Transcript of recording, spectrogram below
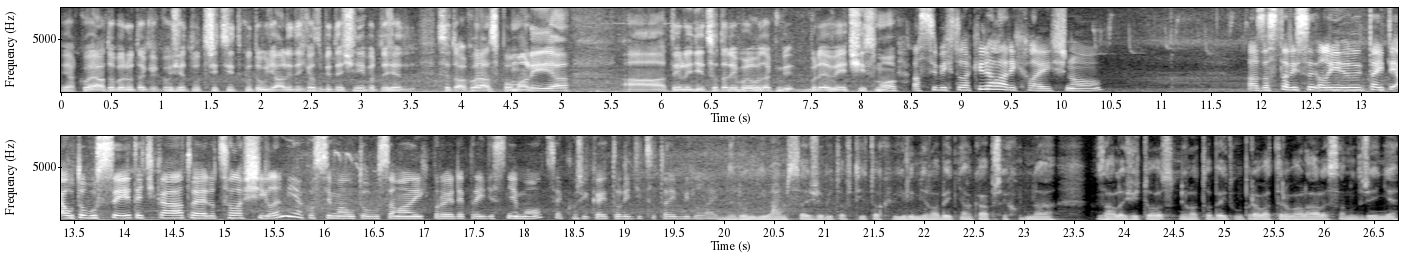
jako já to beru tak, jako, že tu třicítku to udělali teďka zbytečný, protože se to akorát zpomalí a a ty lidi, co tady budou, tak bude větší smog. Asi bych to taky dala rychlejš, no. A zase tady, se, tady ty autobusy teďka, to je docela šílený, jako s těma autobusama, jich projede prej děsně moc, jako říkají to lidi, co tady bydlejí. Nedomnívám se, že by to v této chvíli měla být nějaká přechodná záležitost, měla to být úprava trvalá, ale samozřejmě e,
